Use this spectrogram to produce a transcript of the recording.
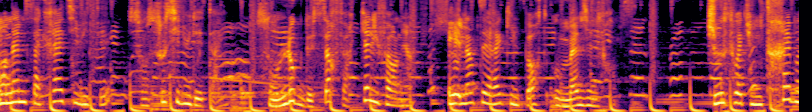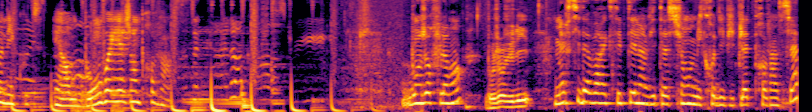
On aime sa créativité, son souci du détail, son look de surfeur californien et l'intérêt qu'il porte au Made in France. Je vous souhaite une très bonne écoute et un bon voyage en province. Bonjour Florent. Bonjour Julie. Merci d'avoir accepté l'invitation au micro des pipelettes provinciales.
